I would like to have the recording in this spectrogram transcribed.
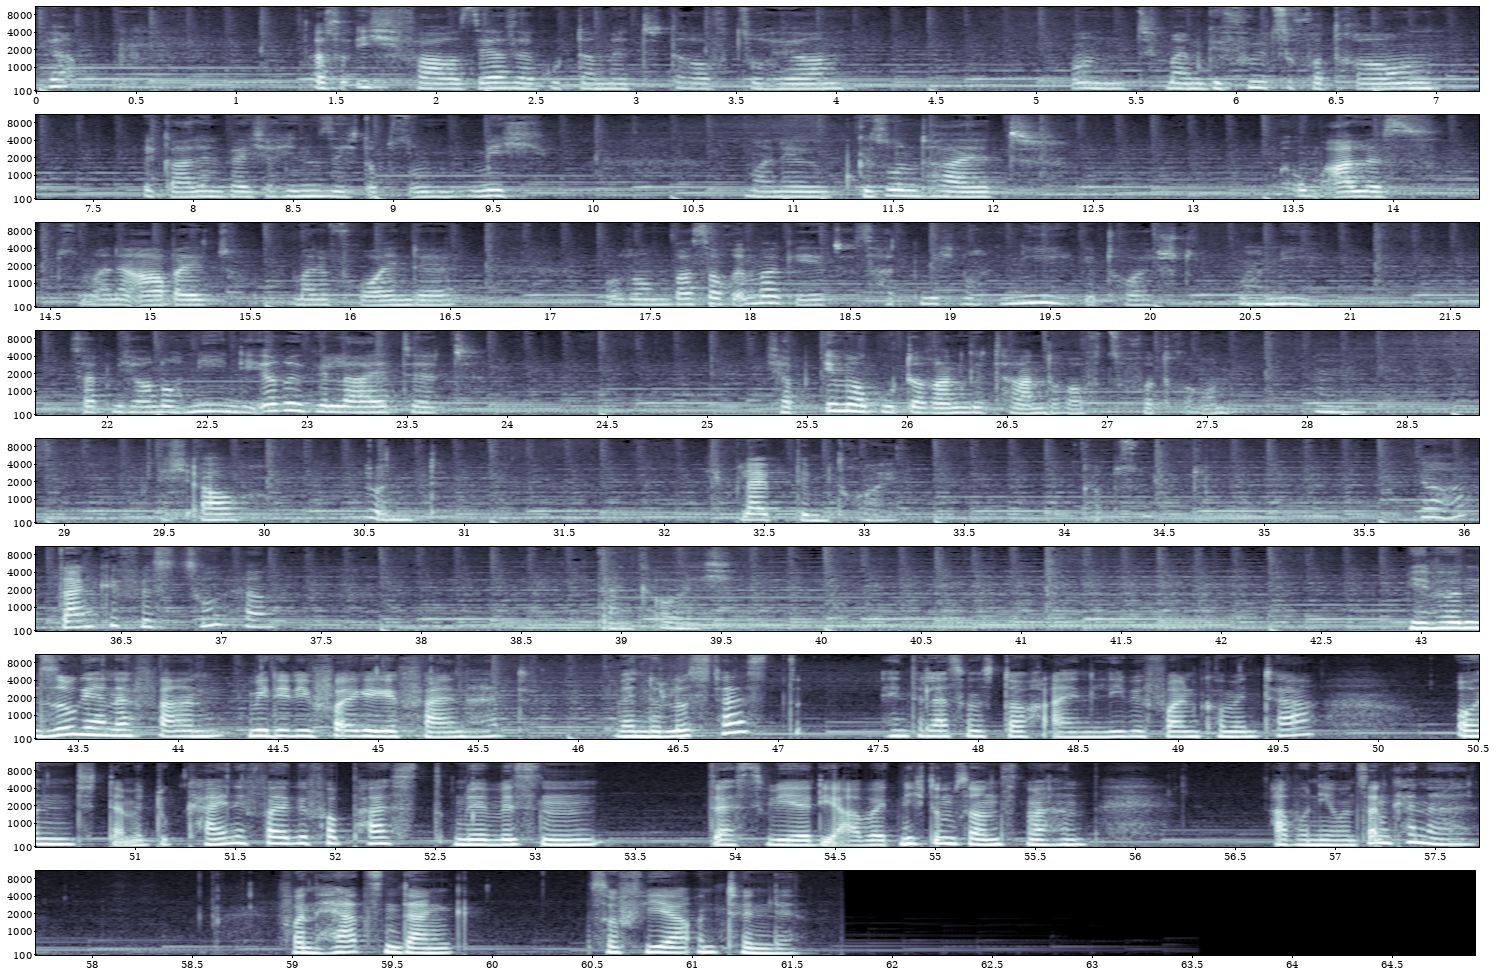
Ja, also ich fahre sehr, sehr gut damit, darauf zu hören und meinem Gefühl zu vertrauen, egal in welcher Hinsicht, ob es um mich, meine Gesundheit, um alles, um meine Arbeit, meine Freunde oder um was auch immer geht. Es hat mich noch nie getäuscht, noch nie. Es hat mich auch noch nie in die Irre geleitet. Ich habe immer gut daran getan, darauf zu vertrauen. Hm. Ich auch. Und ich bleibe dem treu. Ja, danke fürs Zuhören. Danke euch. Wir würden so gerne erfahren, wie dir die Folge gefallen hat. Wenn du Lust hast, hinterlass uns doch einen liebevollen Kommentar. Und damit du keine Folge verpasst und wir wissen, dass wir die Arbeit nicht umsonst machen, abonniere unseren Kanal. Von Herzen Dank, Sophia und Tünde.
